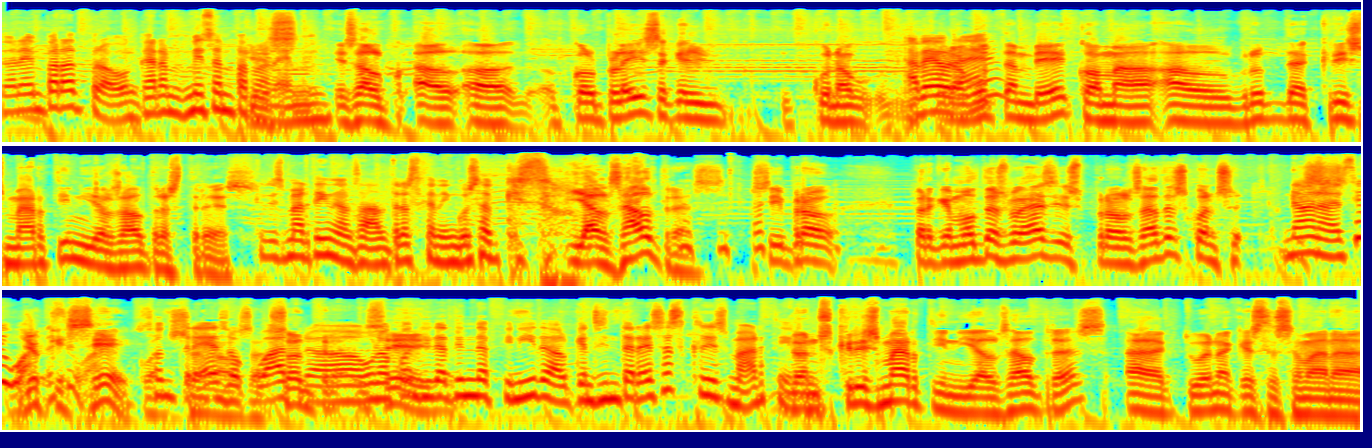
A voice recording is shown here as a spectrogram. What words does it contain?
No n'hem parlat prou, encara més en que és, parlarem. és el, el, el Coldplay és aquell conegut, A veure, conegut eh? també com a, el grup de Chris Martin i els altres tres. Chris Martin i els altres, que ningú sap qui són. I els altres. Sí, però perquè moltes vegades és però els altres quan són... No, no, és igual. Jo què sé. Són tres o quatre, són tre- una sí. quantitat indefinida. El que ens interessa és Chris Martin. Doncs Chris Martin i els altres eh, actuen aquesta setmana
